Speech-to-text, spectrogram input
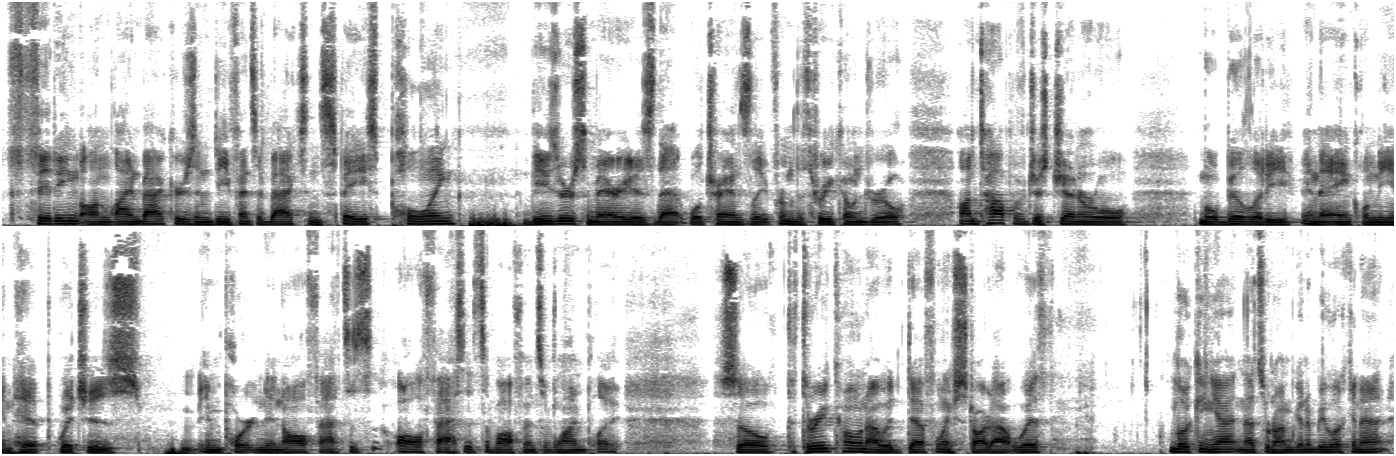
fitting on linebackers and defensive backs in space, pulling. These are some areas that will translate from the three cone drill on top of just general mobility in the ankle, knee, and hip, which is important in all facets all facets of offensive line play. So the three cone I would definitely start out with looking at, and that's what I'm going to be looking at.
